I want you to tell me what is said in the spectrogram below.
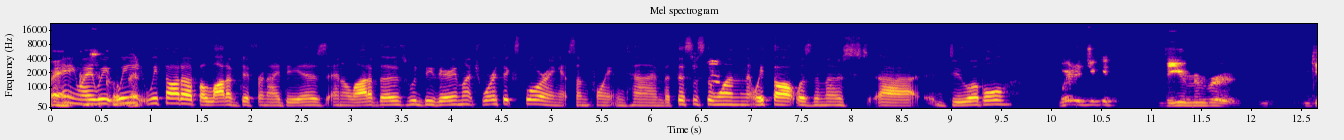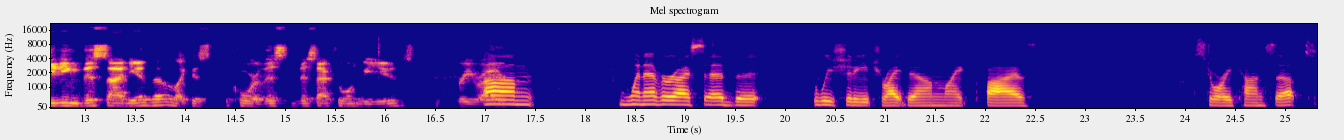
Right. anyway 'cause of we, we we thought up a lot of different ideas and a lot of those would be very much worth exploring at some point in time. But this was the one that we thought was the most uh, doable. Where did you get do you remember getting this idea though like this the core of this this actual one we used three writer um whenever i said that we should each write down like five story concepts.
